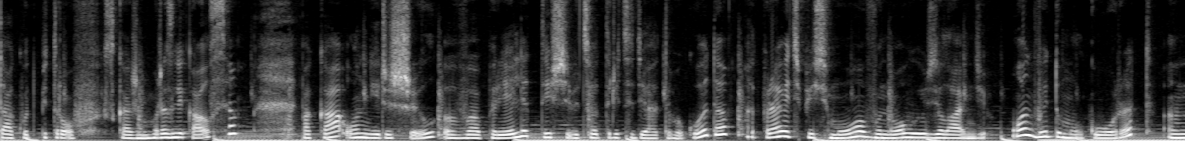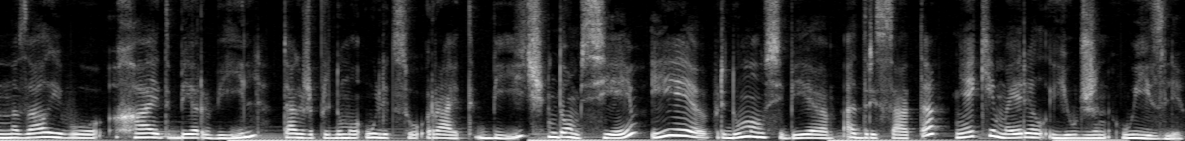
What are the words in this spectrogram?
Так вот Петров, скажем, развлекался, пока он не решил в апреле 1939 года отправить письмо в Новую Зеландию. Он выдумал город, назвал его Хайдбервиль, также придумал улицу Райт Бич, дом 7 и придумал себе адресата некий Мэрил Юджин Уизли.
